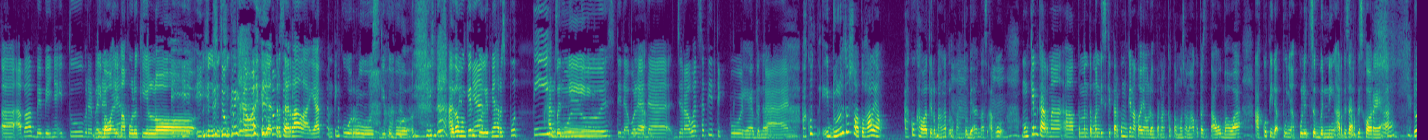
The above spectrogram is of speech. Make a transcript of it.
Eh, apa BB-nya itu berat Di bawah badannya- 50 kilo. I- i- itu cungkring namanya. ya terserah lah ya, penting kurus gitu, Bu. Atau mungkin kulitnya harus putih, harus bening. mulus, tidak boleh Iya. ada jerawat setitik pun Iya, gitu benar. kan. Aku dulu itu suatu hal yang aku khawatir banget loh Kak, to be honest. Aku mungkin karena uh, teman-teman di sekitarku mungkin atau yang udah pernah ketemu sama aku pasti tahu bahwa aku tidak punya kulit sebening artis-artis Korea. dulu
